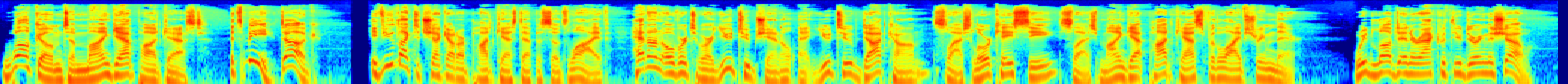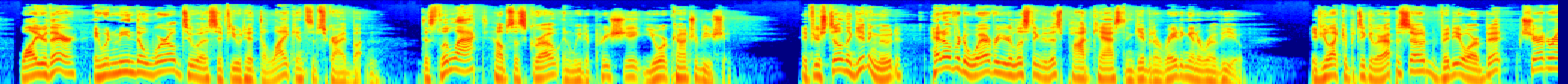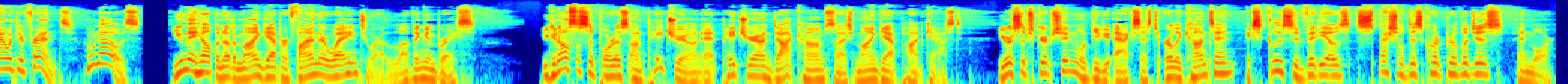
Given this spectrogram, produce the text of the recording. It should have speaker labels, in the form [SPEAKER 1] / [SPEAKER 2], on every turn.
[SPEAKER 1] Welcome to Mind Gap Podcast. It's me, Doug. If you'd like to check out our podcast episodes live, head on over to our YouTube channel at youtube.com slash lowercase c slash mindgap podcast for the live stream there. We'd love to interact with you during the show. While you're there, it would mean the world to us if you would hit the like and subscribe button. This little act helps us grow, and we'd appreciate your contribution. If you're still in the giving mood, head over to wherever you're listening to this podcast and give it a rating and a review. If you like a particular episode, video, or bit, share it around with your friends. Who knows? You may help another mind gapper find their way into our loving embrace. You can also support us on Patreon at patreon.com slash mindgappodcast. Your subscription will give you access to early content, exclusive videos, special Discord privileges, and more.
